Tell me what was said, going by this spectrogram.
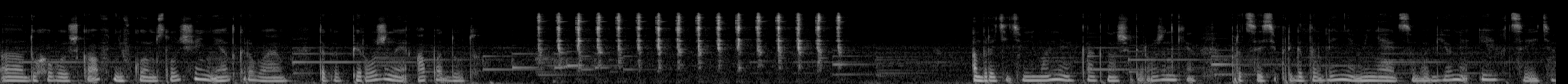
духовой шкаф ни в коем случае не открываем, так как пирожные опадут. Обратите внимание, как наши пироженки в процессе приготовления меняются в объеме и в цвете.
